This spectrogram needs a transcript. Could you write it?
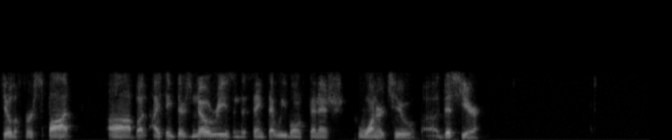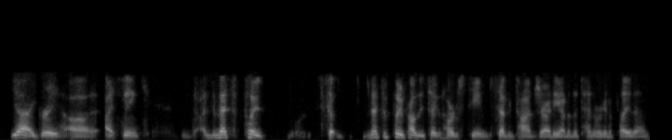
steal the first spot. Uh, but I think there's no reason to think that we won't finish one or two uh, this year. Yeah, I agree. Uh, I think the Mets played. So, Mets have played probably the second hardest team seven times already out of the ten we're going to play them.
